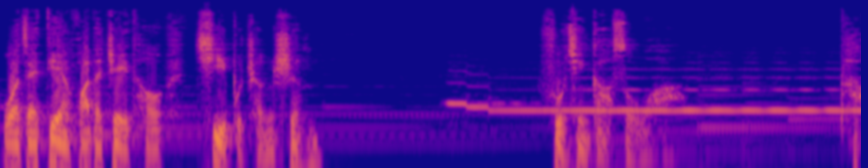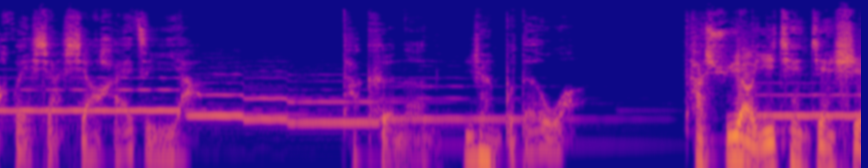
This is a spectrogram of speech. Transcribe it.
我在电话的这头泣不成声。父亲告诉我，他会像小孩子一样，他可能认不得我，他需要一件件事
